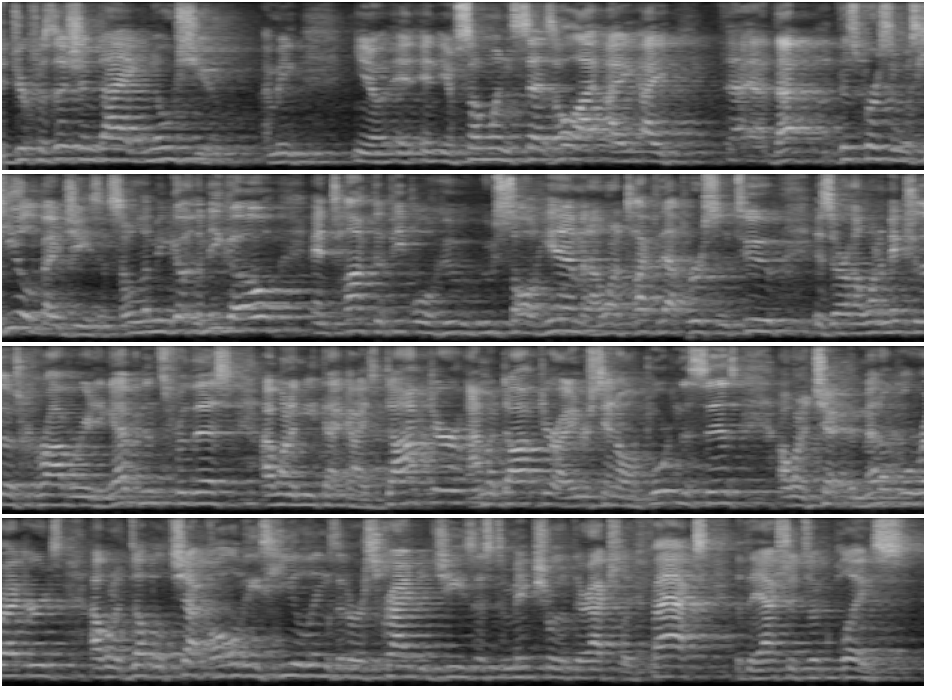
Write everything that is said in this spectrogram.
Did your physician diagnose you? I mean, you know, and, and know, someone says, "Oh, I, I, I that this person was healed by Jesus." So let me go. Let me go and talk to people who, who saw him, and I want to talk to that person too. Is there? I want to make sure there's corroborating evidence for this. I want to meet that guy's doctor. I'm a doctor. I understand how important this is. I want to check the medical records. I want to double check all these healings that are ascribed to Jesus to make sure that they're actually facts, that they actually took place.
